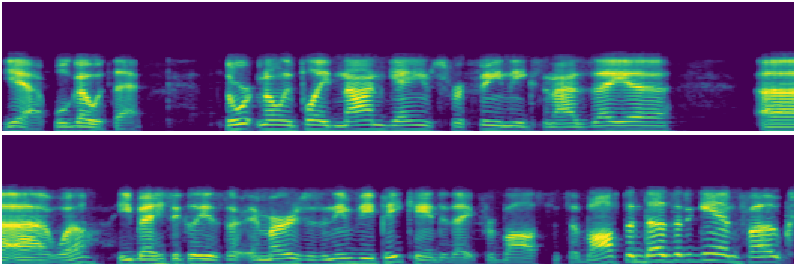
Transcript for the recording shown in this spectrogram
Yeah, we'll go with that. Thornton only played nine games for Phoenix, and Isaiah, uh, well, he basically has emerged as an MVP candidate for Boston. So Boston does it again, folks.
